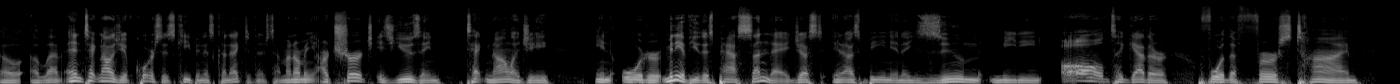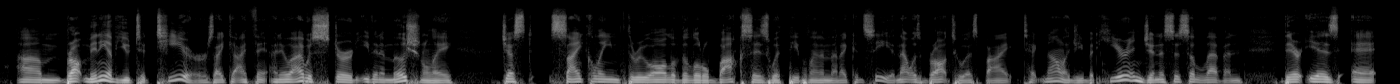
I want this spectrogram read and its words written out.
11, and technology, of course, is keeping us connected this time. I mean, our church is using technology in order. Many of you this past Sunday, just in us being in a Zoom meeting all together for the first time um, brought many of you to tears. Like I think I know I was stirred even emotionally, just cycling through all of the little boxes with people in them that I could see, and that was brought to us by technology. But here in Genesis 11, there is a,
